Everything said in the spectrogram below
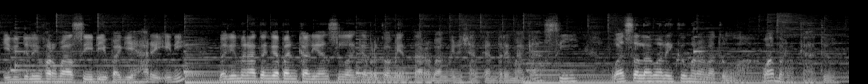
Ini adalah informasi di pagi hari ini. Bagaimana tanggapan kalian? Silahkan berkomentar. Bang mengucapkan terima kasih. Wassalamualaikum warahmatullahi wabarakatuh.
